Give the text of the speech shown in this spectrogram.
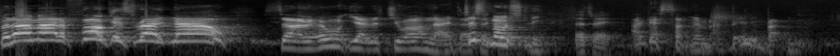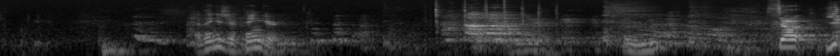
but I'm out of focus right now. Sorry, I won't yell at you all night. Just okay. mostly. That's right. I got something in my belly button. I think it's your finger. So, you,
